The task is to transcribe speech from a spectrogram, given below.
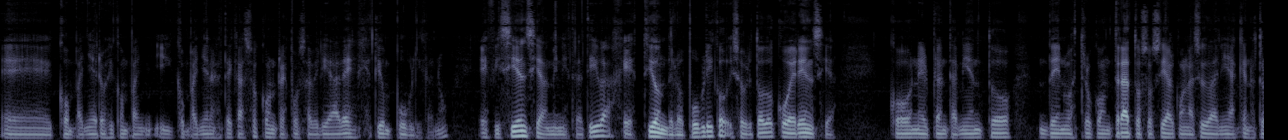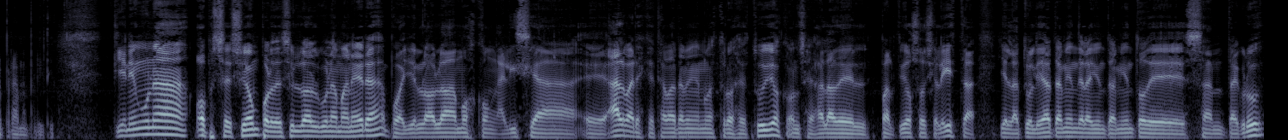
eh, compañeros y, compañeras en este caso con responsabilidades en gestión pública, ¿no? Eficiencia administrativa, gestión de lo público y sobre todo coherencia con el planteamiento de nuestro contrato social con la ciudadanía, que es nuestro programa político. Tienen una obsesión, por decirlo de alguna manera, pues ayer lo hablábamos con Alicia eh, Álvarez, que estaba también en nuestros estudios, concejala del Partido Socialista y en la actualidad también del Ayuntamiento de Santa Cruz,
